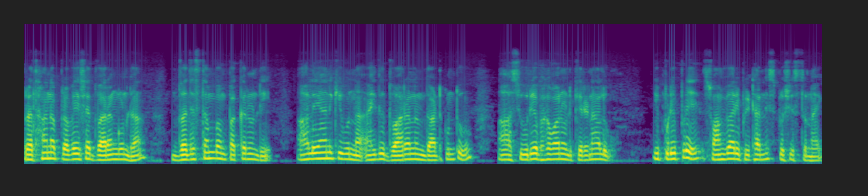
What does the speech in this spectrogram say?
ప్రధాన ప్రవేశ ద్వారం గుండా ధ్వజస్తంభం పక్క నుండి ఆలయానికి ఉన్న ఐదు ద్వారాలను దాటుకుంటూ ఆ సూర్య భగవానుడి కిరణాలు ఇప్పుడిప్పుడే స్వామివారి పీఠాన్ని స్పృశిస్తున్నాయి.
